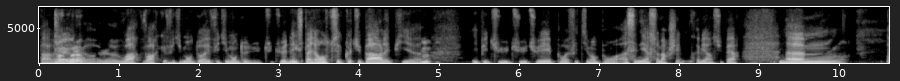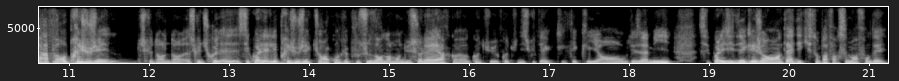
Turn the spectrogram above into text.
par le, voir, voir qu'effectivement, toi, effectivement, tu, tu, as de l'expérience, tu sais de quoi tu parles, et puis, euh, mm. et puis tu, tu, tu, es pour, effectivement, pour assainir ce marché. Très bien, super. Mm par rapport aux préjugés, dans, est-ce que tu connais, c'est quoi les, préjugés que tu rencontres le plus souvent dans le monde du solaire quand, tu, quand tu discutes avec tes clients ou tes amis? C'est quoi les idées que les gens ont en tête et qui ne sont pas forcément fondées?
